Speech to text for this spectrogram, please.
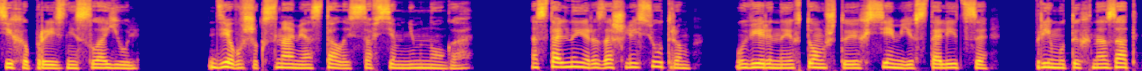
тихо произнесла Юль. Девушек с нами осталось совсем немного. Остальные разошлись утром, уверенные в том, что их семьи в столице примут их назад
